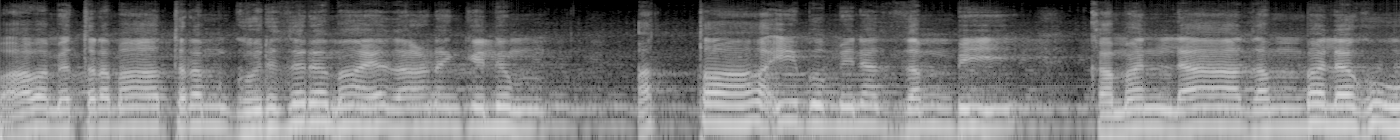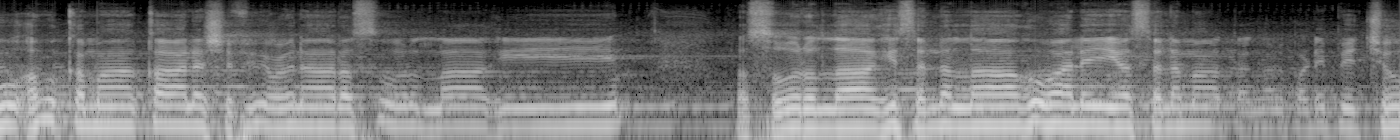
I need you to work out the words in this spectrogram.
പാവം എത്രമാത്രം ഗുരുതരമായതാണെങ്കിലും അത്തായിബു മിനദ്ദംബി കമൻ ലാ കമാ റസൂലുള്ളാഹി. സല്ലല്ലാഹു തങ്ങൾ പഠിപ്പിച്ചു.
